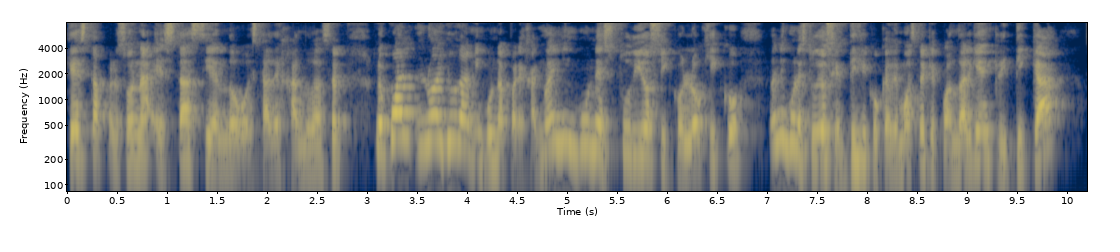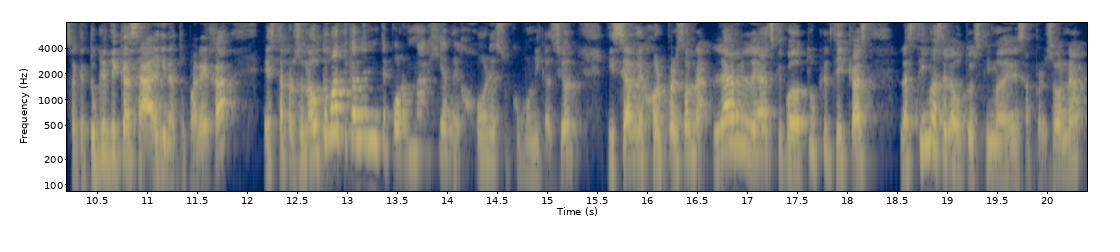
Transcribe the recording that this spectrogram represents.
que esta persona está haciendo o está dejando de hacer, lo cual no ayuda a ninguna pareja. No hay ningún estudio psicológico, no hay ningún estudio científico que demuestre que cuando alguien critica, o sea, que tú criticas a alguien, a tu pareja, esta persona automáticamente por magia mejore su comunicación y sea mejor persona. La realidad es que cuando tú criticas, lastimas la autoestima de esa persona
